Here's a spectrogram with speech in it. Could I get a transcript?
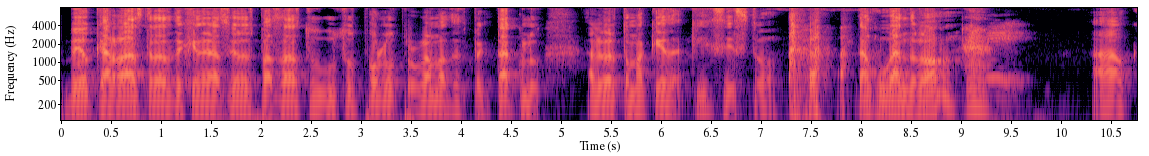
veo que arrastras de generaciones pasadas tus gustos por los programas de espectáculos. Alberto Maqueda, ¿qué es esto? Están jugando, ¿no? Sí. Ah, ok.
